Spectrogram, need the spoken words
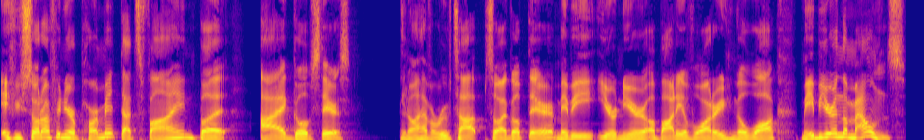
if you start off in your apartment, that's fine. But I go upstairs. You know, I have a rooftop, so I go up there. Maybe you're near a body of water, you can go walk. Maybe you're in the mountains,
